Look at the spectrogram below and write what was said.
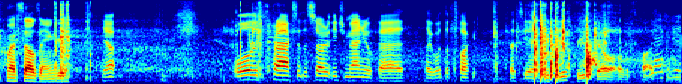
Marcel's angry. Yep. Well, there's cracks at the start of each manual pad. Like, what the fuck? That's good. We just refill all the spots.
